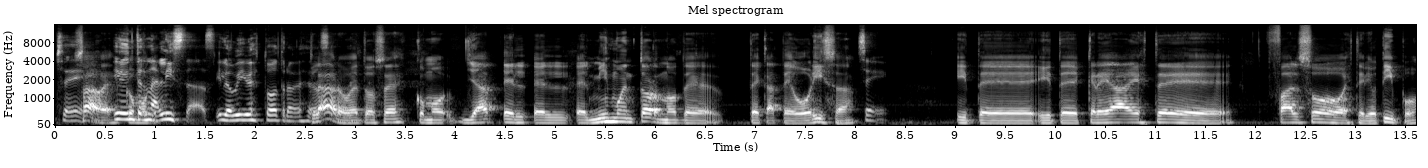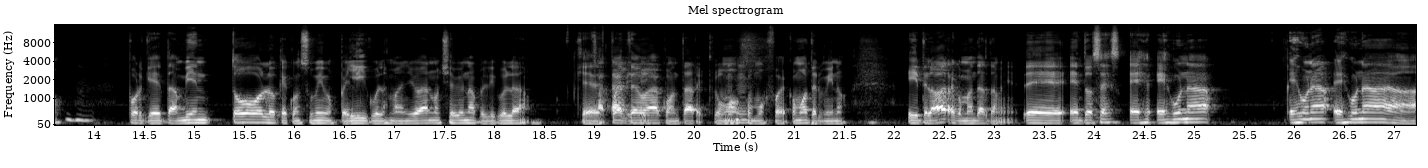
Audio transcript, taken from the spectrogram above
Sí. ¿Sabes? Y lo Como que- internalizas y lo vives todo a través de Claro, eso. entonces, como ya el, el, el mismo entorno te, te categoriza Sí. y te, y te crea este falso estereotipo, porque también todo lo que consumimos, películas, man. Yo anoche vi una película que después te voy a contar cómo, cómo fue, cómo terminó. Y te la voy a recomendar también. Eh, entonces, es, es una... Es una, es una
